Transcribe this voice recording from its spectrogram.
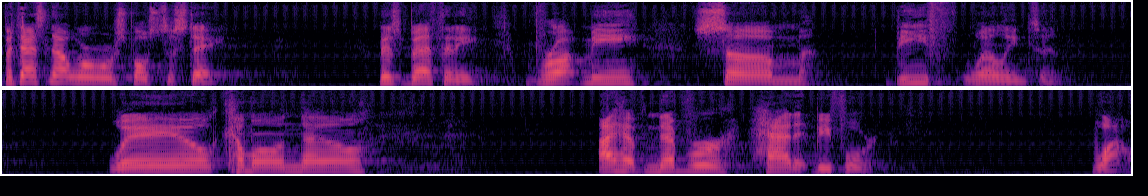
but that's not where we're supposed to stay. Miss Bethany brought me some beef Wellington. Well, come on now. I have never had it before. Wow.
